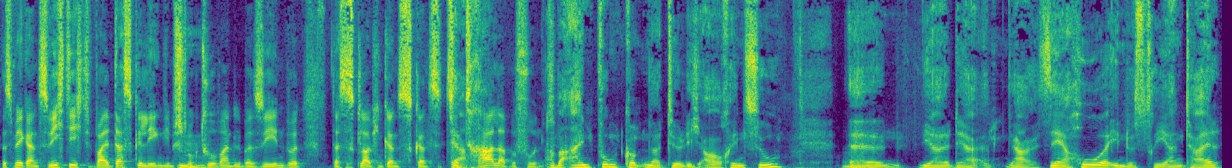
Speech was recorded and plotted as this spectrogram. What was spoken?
Das ist mir ganz wichtig, weil das gelegentlich im mhm. Strukturwandel mhm. übersehen wird. Das ist, glaube ich, ein ganz, ganz zentraler ja. Befund. Aber ein Punkt kommt natürlich auch hinzu äh, ja, der ja, sehr hohe Industrieanteil,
